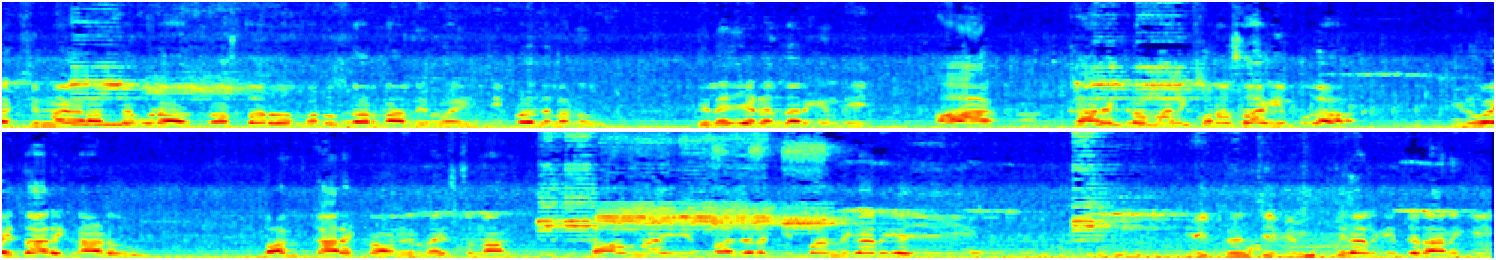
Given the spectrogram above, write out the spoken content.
లక్ష్మీనగర్ అంతా కూడా రస్తా రోకోలు ధర్నాలు నిర్వహించి ప్రజలను తెలియజేయడం జరిగింది. ఆ కార్యక్రమాన్ని కొనసాగింపుగా ఇరవై తారీఖు నాడు బంద్ కార్యక్రమం నిర్వహిస్తున్నాం. కావున ఈ ప్రజలకు ఇబ్బంది కలిగే ఈ వీటి నుంచి విముక్తి కలిగించడానికి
